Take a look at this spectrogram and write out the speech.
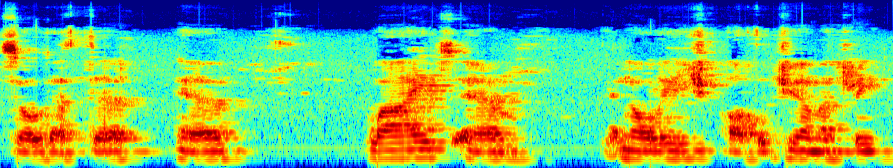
So that uh, uh, wide um, knowledge of the geometry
